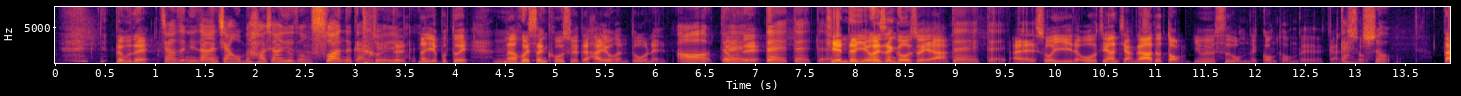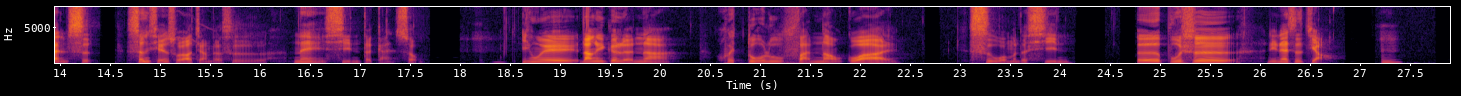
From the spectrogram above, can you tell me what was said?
对不对？讲是你这样讲，我们好像有种酸的感觉。对对，那也不对，那会生口水的还有很多呢。哦，对不对？对对对，甜的也会生口水啊。对对。哎，所以我这样讲大家都懂，因为是我们的共同的感受。感受。但是圣贤所要讲的是内心的感受，因为让一个人呐会堕入烦恼挂碍。是我们的心，而不是你那只脚。嗯，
